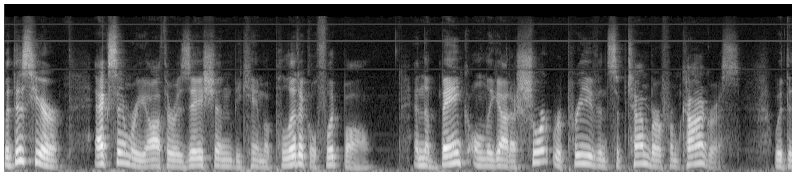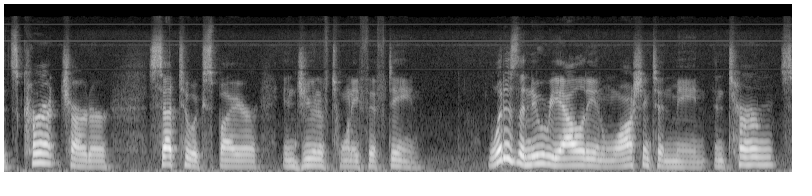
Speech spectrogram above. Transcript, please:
But this year, Exim reauthorization became a political football, and the bank only got a short reprieve in September from Congress, with its current charter set to expire in June of 2015. What does the new reality in Washington mean in terms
